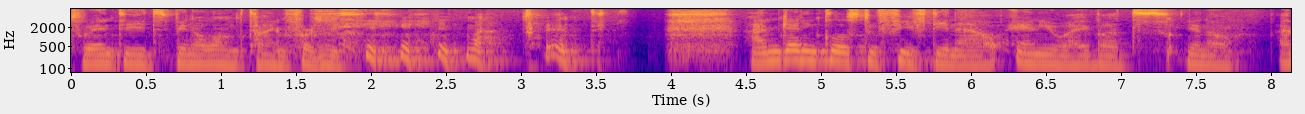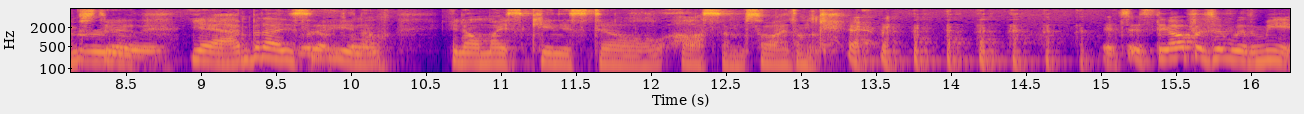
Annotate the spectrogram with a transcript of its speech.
20, it's been a long time for me in my 20s. I'm getting close to 50 now anyway, but, you know, I'm still, Really? yeah, but I, you know, you know, my skin is still awesome, so I don't care. It's it's the opposite with me.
